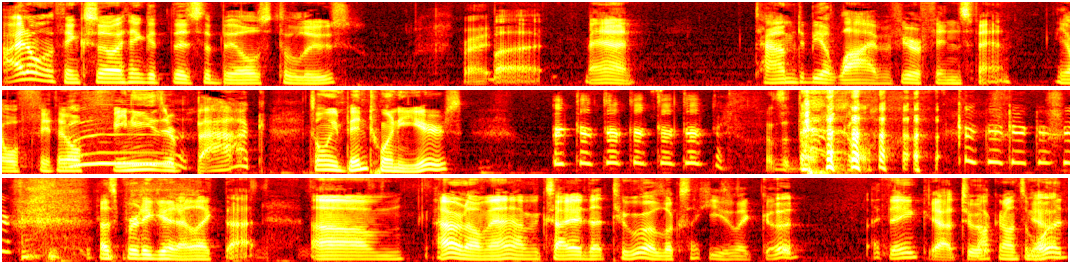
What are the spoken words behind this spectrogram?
I don't think so. I think it's the Bills to lose. Right. But man, time to be alive if you're a Finns fan. The old, the old Finnies are back. It's only been 20 years. That's a dolphin call. That's pretty good. I like that. Um, I don't know, man. I'm excited that Tua looks like he's like good. I think. Yeah, Tua- knocking on some yeah. wood.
